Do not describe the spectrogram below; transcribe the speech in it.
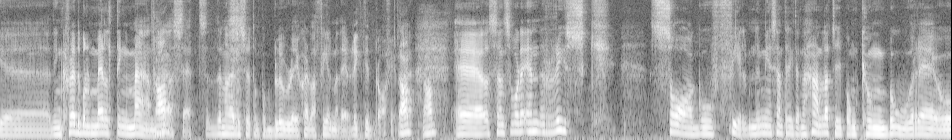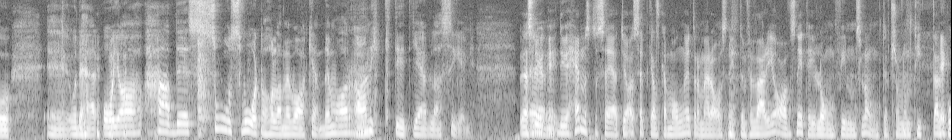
eh, The Incredible Melting Man Ja. har jag sett. Den har jag dessutom på Blu-ray, själva filmen. Det är en riktigt bra film. ja, ja. Eh, och sen så var det en rysk sagofilm. Nu minns jag inte riktigt. Den handlar typ om kung Bore och, eh, och det här. Och jag hade så svårt att hålla mig vaken. Den var Ja. riktigt jävla seg. Alltså det, Ehm. det är ju hemskt att säga att jag har sett ganska många av de här avsnitten, för varje avsnitt är ju långfilmslångt eftersom de tittar på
